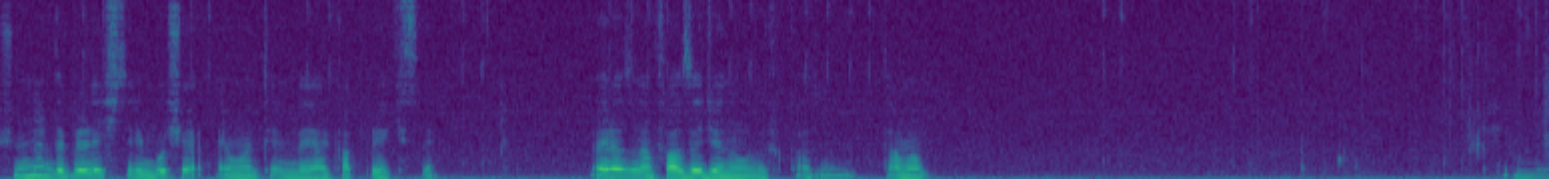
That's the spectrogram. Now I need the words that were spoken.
Şunları da birleştireyim. Boşa envanterimde yer kaplıyor ikisi. En azından fazla canı olur kazmanın. Tamam. Şimdi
